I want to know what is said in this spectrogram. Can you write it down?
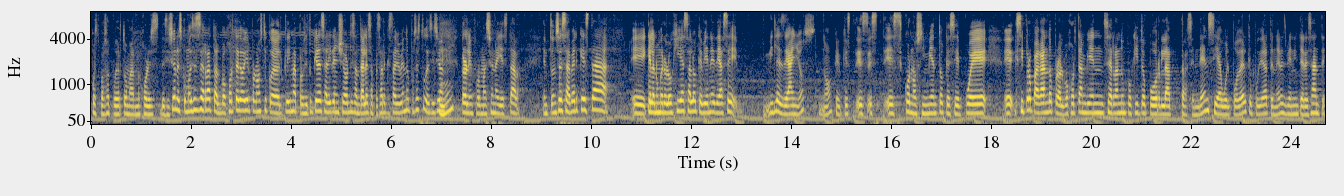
pues vas a poder tomar mejores decisiones. Como dices hace rato, a lo mejor te doy el pronóstico del clima, pero si tú quieres salir en shorts y sandales a pesar de que está lloviendo, pues es tu decisión, pero la información ahí estaba. Entonces, saber que esta, eh, que la numerología es algo que viene de hace miles de años, ¿no? que, es, conocimiento que se fue, eh, sí propagando, pero a lo mejor también cerrando un poquito por la trascendencia o el poder que pudiera tener, es bien interesante.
